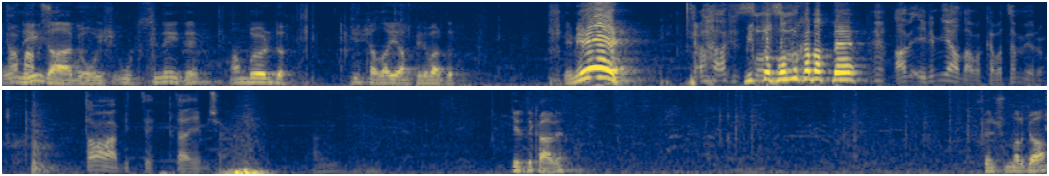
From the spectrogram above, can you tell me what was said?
O Tamam neydi şu an abi o işin ultisi neydi? Bu öldü. İnşallah yampiri vardır. Emir! abi son, Mikrofonunu son. kapat be. Abi elim yağlı ama kapatamıyorum. Tamam abi bitti. Daha yemeyeceğim. Girdik abi. Sen şunları bir al.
